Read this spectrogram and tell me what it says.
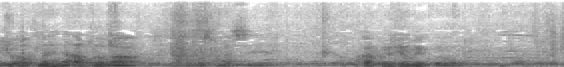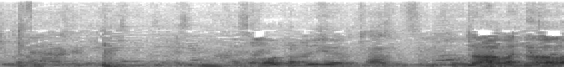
جو اپنا ہے نا آپ لوگ اس میں سے کپڑے میں کرو نام نام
